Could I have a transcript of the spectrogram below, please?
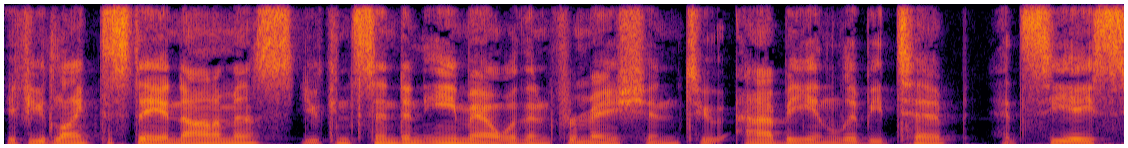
If you'd like to stay anonymous, you can send an email with information to Abby and Libby Tip at cacoshrf.com.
